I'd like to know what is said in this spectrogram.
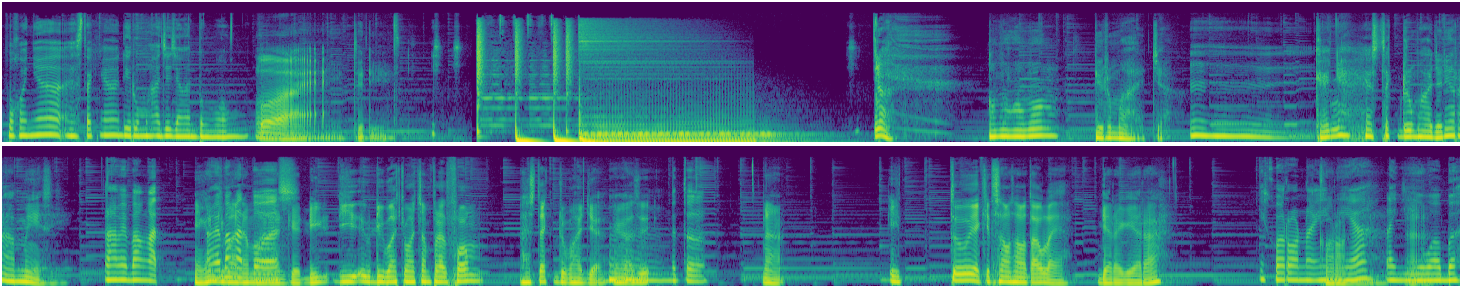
Pokoknya hashtagnya di rumah aja jangan bengong. Wah. itu dia Ya, ngomong-ngomong di rumah aja. Hmm. Kayaknya hashtag di rumah aja ini rame sih. Rame banget. Ya kan Rame banget, Bos. dia. Di di di macam-macam platform hashtag di rumah aja, ya nggak sih? Mm-mm, Betul. Itu ya kita sama-sama tahu lah ya. Gara-gara Di corona, ini Corona. ya, lagi Nah. wabah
